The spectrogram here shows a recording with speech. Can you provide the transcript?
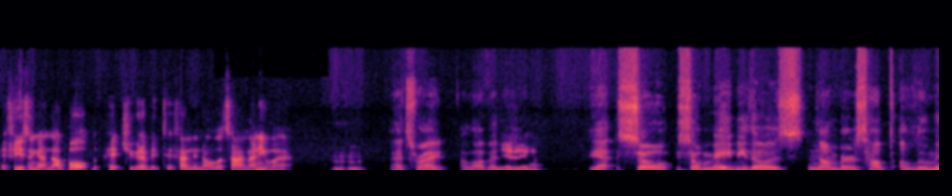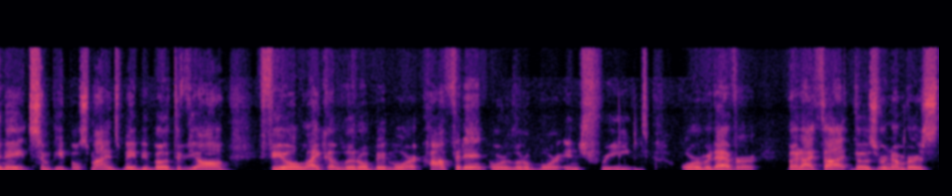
if he isn't getting that ball up the pitch, you're going to be defending all the time anyway. Mhm. that's right. I love it. Yeah, yeah. Yeah. So so maybe those numbers helped illuminate some people's minds. Maybe both of y'all feel like a little bit more confident or a little more intrigued or whatever. But I thought those were numbers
